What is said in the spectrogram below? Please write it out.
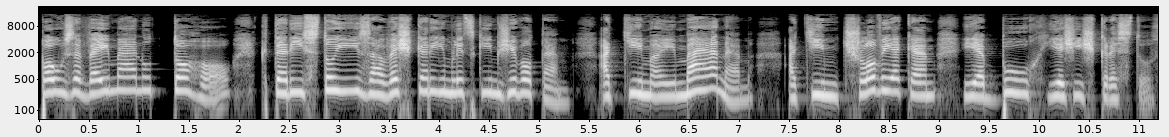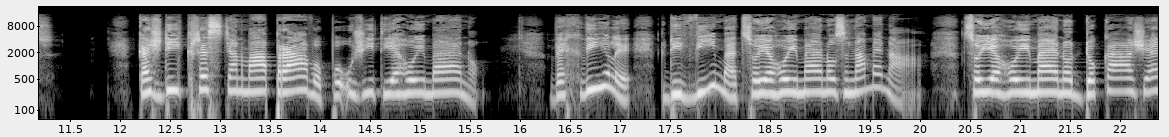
pouze ve jménu toho, který stojí za veškerým lidským životem. A tím jménem a tím člověkem je Bůh Ježíš Kristus. Každý křesťan má právo použít jeho jméno. Ve chvíli, kdy víme, co jeho jméno znamená, co jeho jméno dokáže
